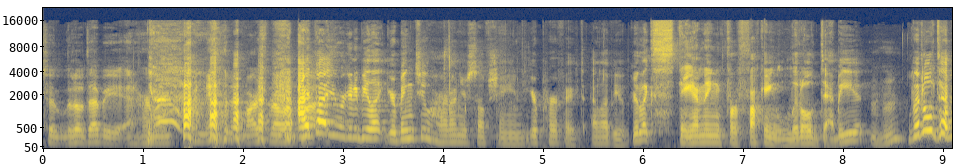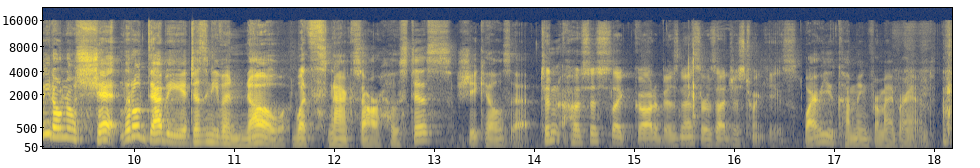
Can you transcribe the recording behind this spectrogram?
to Little Debbie and her banana marshmallow. I thought you were gonna be like, you're being too hard on yourself, Shane. You're perfect. I love you. You're like standing for fucking Little Debbie. Mm-hmm. Little Debbie don't know shit. Little Debbie doesn't even know what snacks are. Hostess, she kills it. Didn't Hostess like go out of business, or was that just Twinkies? Why are you coming for my brand?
